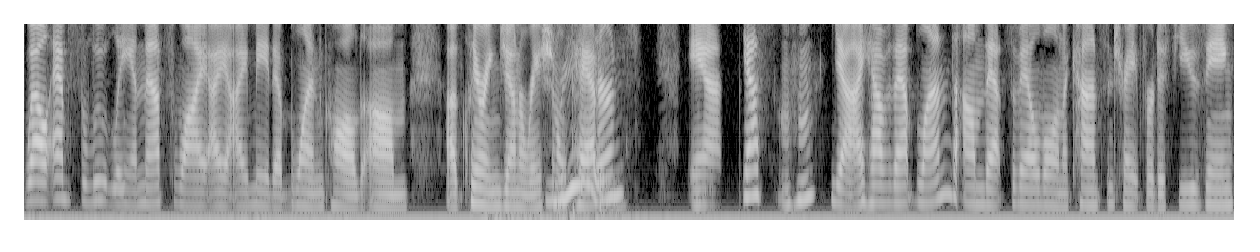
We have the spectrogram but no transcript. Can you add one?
Well, absolutely, and that's why I, I made a blend called um, uh, "Clearing Generational really? Patterns." And yes, mm-hmm, yeah, I have that blend. Um, that's available in a concentrate for diffusing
